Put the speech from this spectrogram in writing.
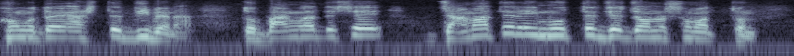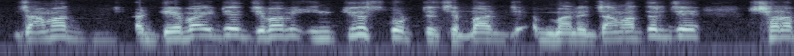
ক্ষমতায় আসতে দিবে না। তো বাংলাদেশে জামাতের এই মুহূর্তে যে জনসমর্থন জামাত ডে বাই ডে যেভাবে ইনক্রিজ করতেছে বা মানে জামাতের যে সারা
